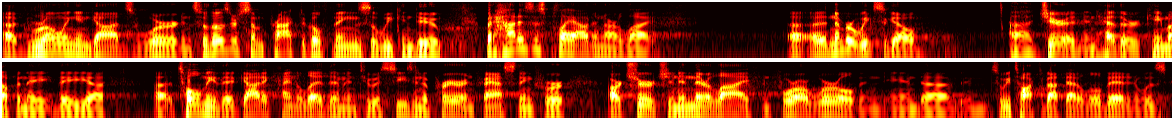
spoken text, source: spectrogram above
uh, growing in God's Word. And so those are some practical things that we can do. But how does this play out in our life? Uh, a number of weeks ago, uh, Jared and Heather came up and they, they uh, uh, told me that God had kind of led them into a season of prayer and fasting for our church and in their life and for our world. And, and, uh, and so we talked about that a little bit, and it was, it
